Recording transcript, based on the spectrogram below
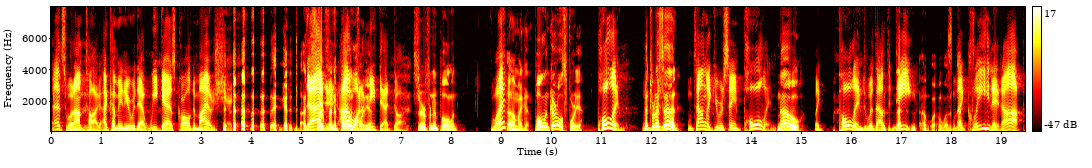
That's what I'm talking. I come in here with that weak ass Carl DeMaio shit. they got a dog That surfing in Poland. I want to meet that dog. Surfing in Poland. What? Oh my God. Poland girls for you. Poland. That's what I said. It sounded like you were saying Poland, No. Poland without the D. No, it wasn't. Like clean it up.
